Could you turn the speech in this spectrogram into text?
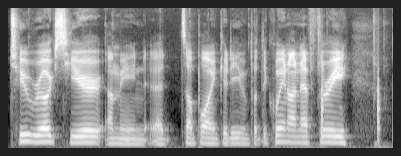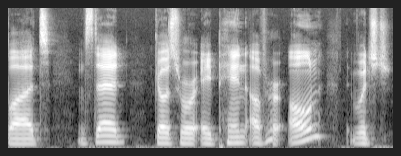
two rooks here. I mean, at some point could even put the queen on f3, but instead goes for a pin of her own, which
